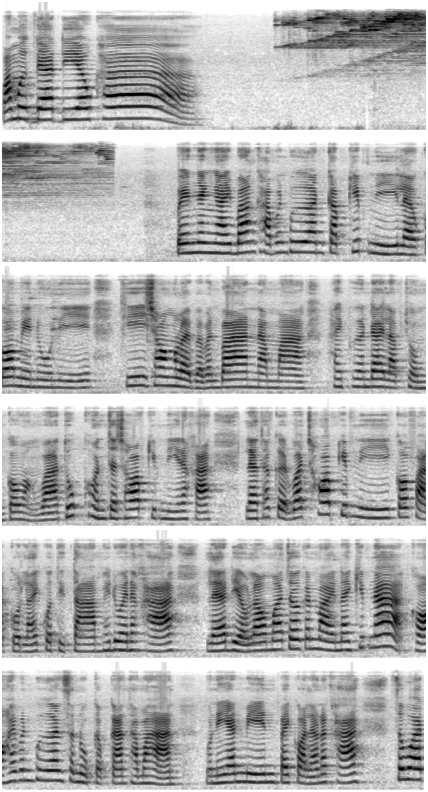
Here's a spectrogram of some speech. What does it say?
ปลาหมึกแดดเดียวค่ะ เป็นยังไงบ้างคะเพื่อนๆ กับคลิปนี้แล้วก็เมนูนี้ที่ช่องอร่อยแบบบ้านๆนำมาให้เพื่อนได้รับชมก็หวังว่าทุกคนจะชอบคลิปนี้นะคะ แล้วถ้าเกิดว่าชอบคลิปนี้ก็ฝากกดไลค์กดติดตามให้ด้วยนะคะ และเดี๋ยวเรามาเจอกันใหม่ในคลิปหน้า ขอให้เพื่อนๆสนุกกับการทำอาหาร วันนี้แอดมินไปก่อนแล้วนะคะ สวัส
